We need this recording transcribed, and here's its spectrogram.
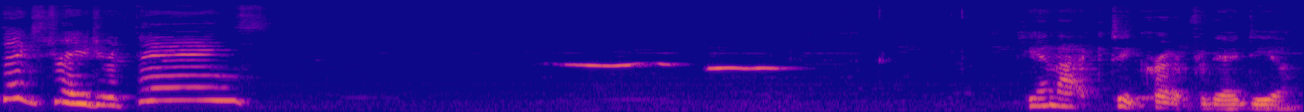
Thanks, Stranger Things. Cannot take credit for the idea.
